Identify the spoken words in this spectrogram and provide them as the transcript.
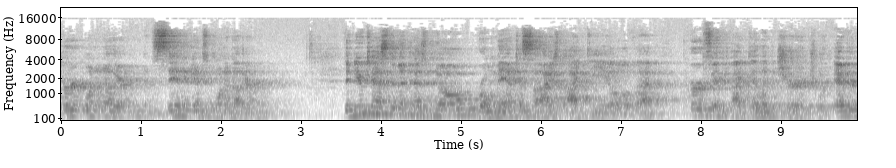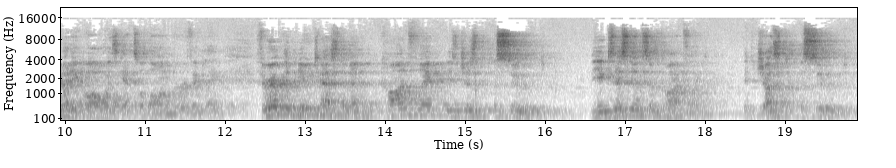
hurt one another and sin against one another the New Testament has no romanticized ideal of that perfect, idyllic church where everybody always gets along perfectly. Throughout the New Testament, conflict is just assumed. The existence of conflict. It's just assumed.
